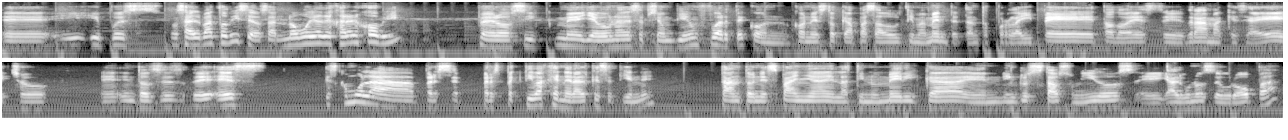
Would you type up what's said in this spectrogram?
eh, y, pues, o sea, el vato dice, o sea, no voy a dejar el hobby, pero sí me llevó una decepción bien fuerte con, con esto que ha pasado últimamente, tanto por la IP, todo este drama que se ha hecho. Eh, entonces, eh, es, es como la perspectiva general que se tiene, tanto en España, en Latinoamérica, en incluso Estados Unidos, eh, y algunos de Europa.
